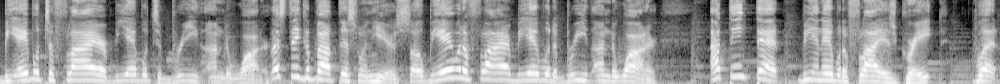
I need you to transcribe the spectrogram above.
be able to fly or be able to breathe underwater? Let's think about this one here. So, be able to fly or be able to breathe underwater. I think that being able to fly is great, but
